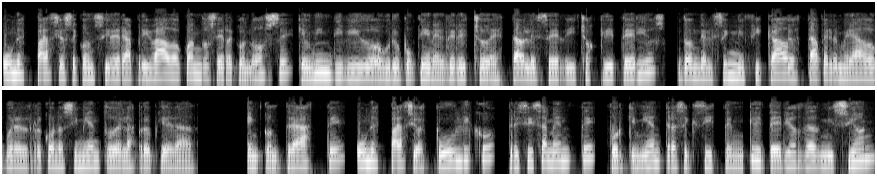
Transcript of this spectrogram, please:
Un espacio se considera privado cuando se reconoce que un individuo o grupo tiene el derecho de establecer dichos criterios, donde el significado está permeado por el reconocimiento de la propiedad. En contraste, un espacio es público, precisamente, porque mientras existen criterios de admisión,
